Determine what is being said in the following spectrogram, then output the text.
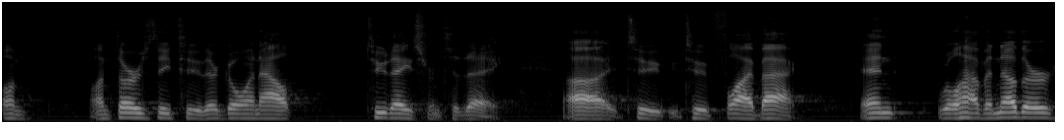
on, on Thursday to they're going out two days from today uh, to, to fly back. And we'll have another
